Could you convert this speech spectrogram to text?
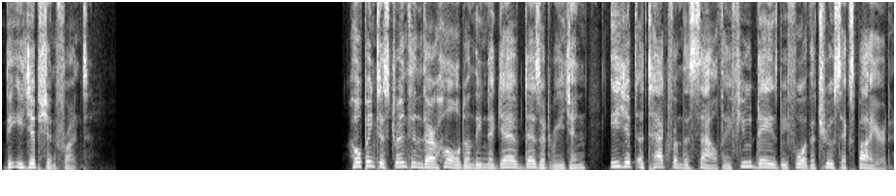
The Egyptian Front Hoping to strengthen their hold on the Negev desert region, Egypt attacked from the south a few days before the truce expired.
